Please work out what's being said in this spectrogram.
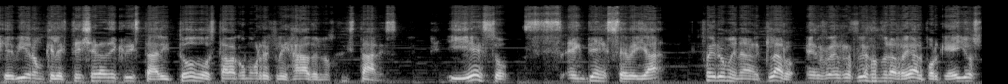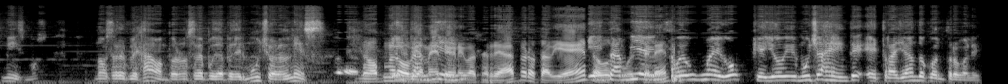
que vieron que el stage era de cristal y todo estaba como reflejado en los cristales. Y eso se veía fenomenal. Claro, el, el reflejo no era real porque ellos mismos no se reflejaban, pero no se le podía pedir mucho al NES. No, pero Y obviamente también- no iba a ser real, pero está bien. Y todo también fue un juego que yo vi mucha gente extrayendo controles.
